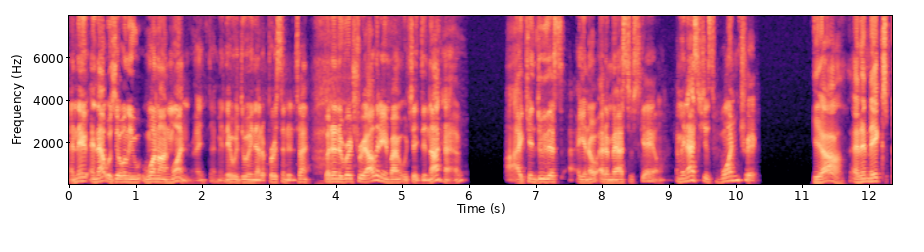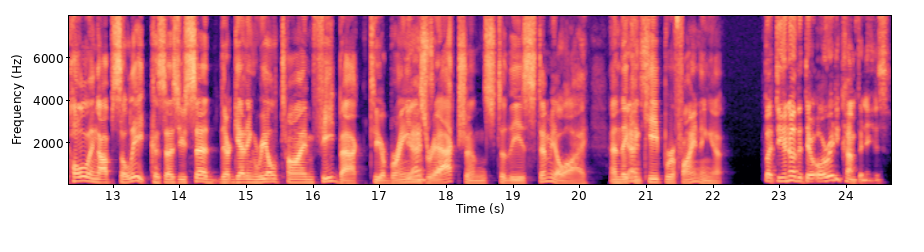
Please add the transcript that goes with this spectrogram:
And they and that was only one on one, right? I mean, they were doing that a person at a time. But in a virtual reality environment, which they did not have, I can do this, you know, at a massive scale. I mean, that's just one trick. Yeah, and it makes polling obsolete because, as you said, they're getting real time feedback to your brain's yes. reactions to these stimuli, and they yes. can keep refining it. But do you know that there are already companies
